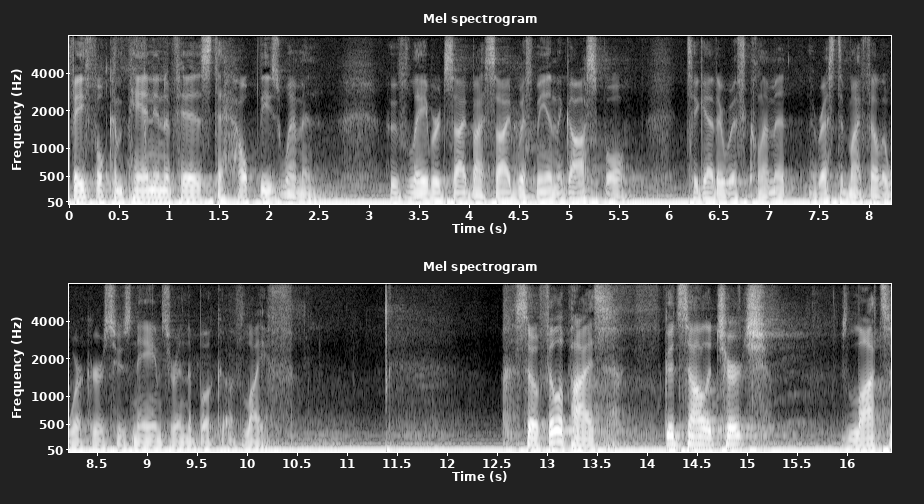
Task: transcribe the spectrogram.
faithful companion of his, to help these women who've labored side by side with me in the gospel, together with Clement, and the rest of my fellow workers whose names are in the book of life. So, Philippi's good, solid church. There's lots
